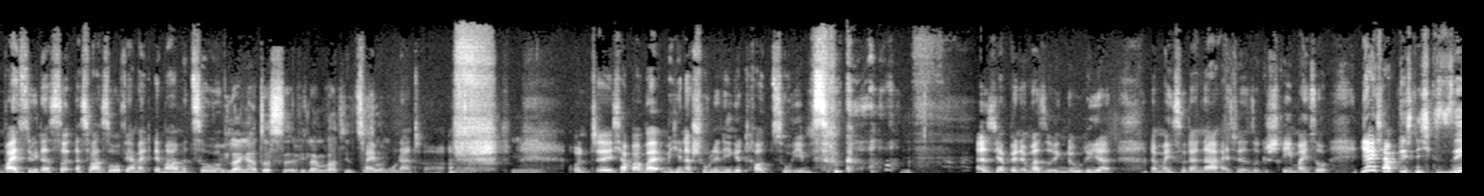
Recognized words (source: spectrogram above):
Und weißt du, wie das so, das war so, wir haben halt immer mit so. Wie lange hat das, wie lange wart ihr zusammen? Zwei Monate. Mm. Und äh, ich habe aber mich in der Schule nie getraut, zu ihm zu kommen. Also ich habe ihn immer so ignoriert. Und dann mache ich so danach, als wir dann so geschrieben, mache ich so, ja, ich habe dich nicht gesehen.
